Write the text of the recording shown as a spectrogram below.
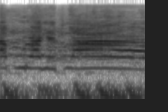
pura-puranya telah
